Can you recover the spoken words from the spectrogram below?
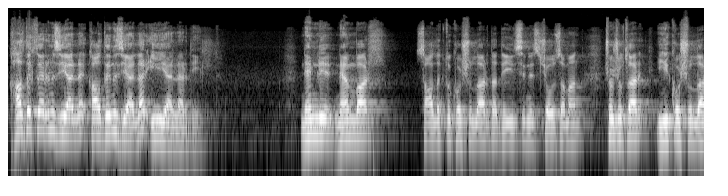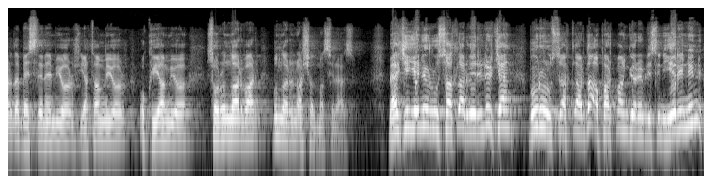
kaldıklarınız yerler, kaldığınız yerler iyi yerler değil. Nemli, nem var. Sağlıklı koşullarda değilsiniz çoğu zaman. Çocuklar iyi koşullarda beslenemiyor, yatamıyor, okuyamıyor. Sorunlar var. Bunların aşılması lazım. Belki yeni ruhsatlar verilirken bu ruhsatlarda apartman görevlisinin yerinin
